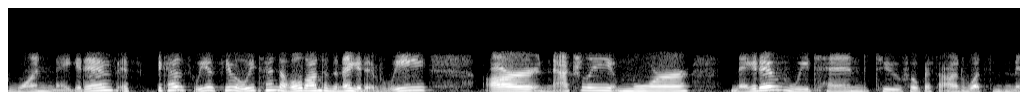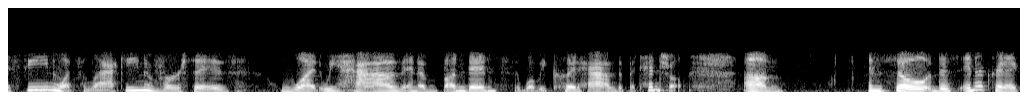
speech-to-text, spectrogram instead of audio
one negative, it's because we as people we tend to hold on to the negative. We are naturally more negative. We tend to focus on what's missing, what's lacking versus what we have in abundance, what we could have, the potential. Um, and so this inner critic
